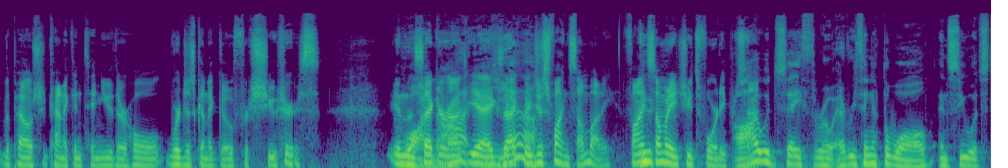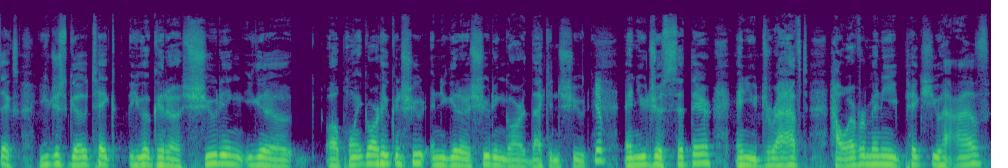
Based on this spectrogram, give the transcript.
the Pels should kind of continue their whole? We're just gonna go for shooters in the Why second round. Yeah, exactly. Yeah. Just find somebody. Find Dude, somebody who shoots forty percent. I would say throw everything at the wall and see what sticks. You just go take, you go get a shooting, you get a, a point guard who can shoot, and you get a shooting guard that can shoot. Yep. And you just sit there and you draft however many picks you have,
